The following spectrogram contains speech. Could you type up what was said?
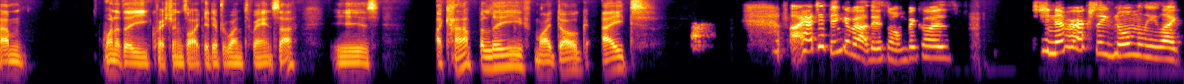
um, one of the questions I get everyone to answer is I can't believe my dog ate. I had to think about this one because she never actually normally like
